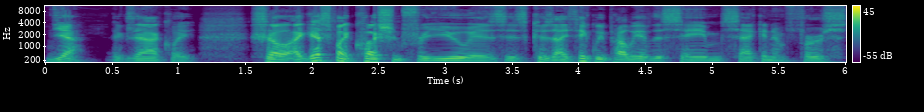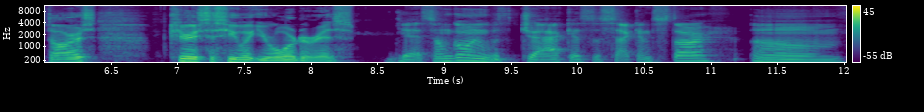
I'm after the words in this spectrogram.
Yeah, exactly. So I guess my question for you is is because I think we probably have the same second and first stars. curious to see what your order is. Yeah, so I'm going with Jack as the second star. Um,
